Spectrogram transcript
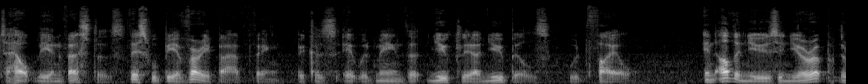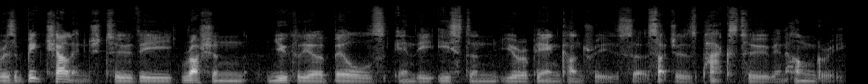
to help the investors, this would be a very bad thing because it would mean that nuclear new builds would fail. In other news in Europe, there is a big challenge to the Russian nuclear bills in the Eastern European countries, uh, such as Paks 2 in Hungary.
